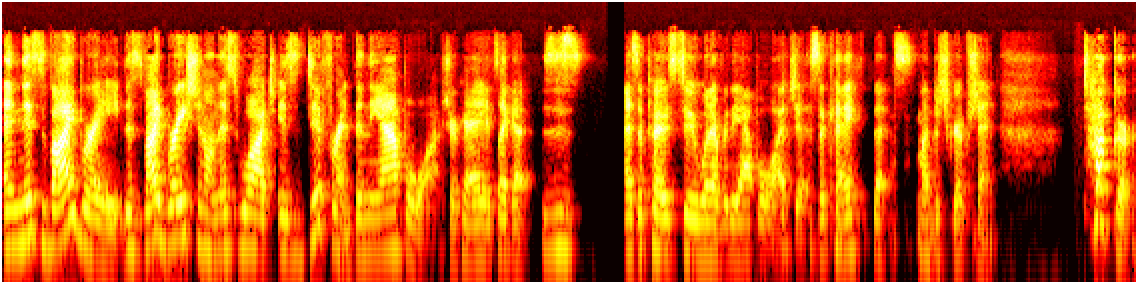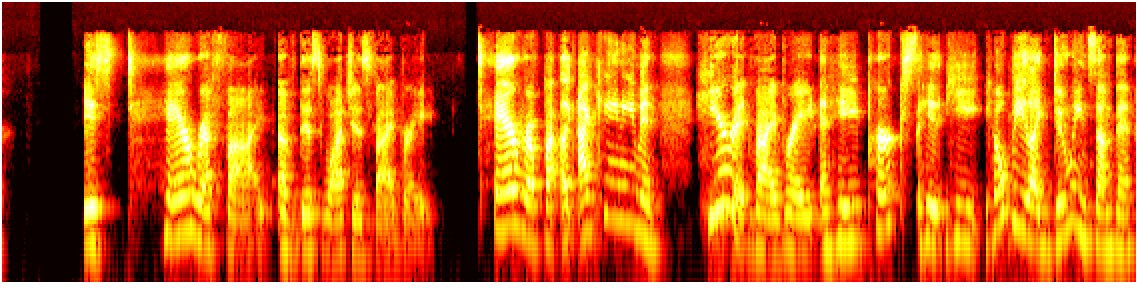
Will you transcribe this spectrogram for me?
And this vibrate, this vibration on this watch is different than the Apple Watch. Okay. It's like a zzz, as opposed to whatever the Apple Watch is. Okay. That's my description. Tucker is terrified of this watch's vibrate. Terrified. Like I can't even hear it vibrate and he perks he, he he'll be like doing something.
